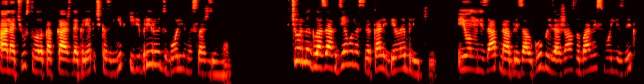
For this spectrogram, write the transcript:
Она чувствовала, как каждая клеточка звенит и вибрирует с болью и наслаждением. В черных глазах демона сверкали белые блики, и он внезапно облизал губы и зажал зубами свой язык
